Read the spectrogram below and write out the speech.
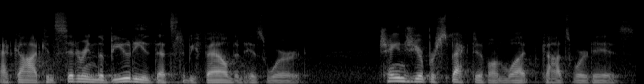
at God, considering the beauty that's to be found in His Word. Change your perspective on what God's Word is.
